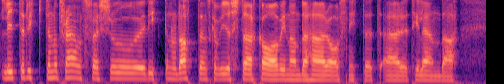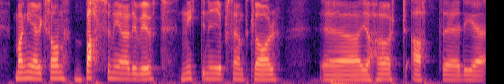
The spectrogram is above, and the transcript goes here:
Lite rykten och transfers och ditten och datten ska vi ju stöka av innan det här avsnittet är till ända. Mange Eriksson basunerade vi ut. 99% klar. Eh, jag har hört att Eh, det är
